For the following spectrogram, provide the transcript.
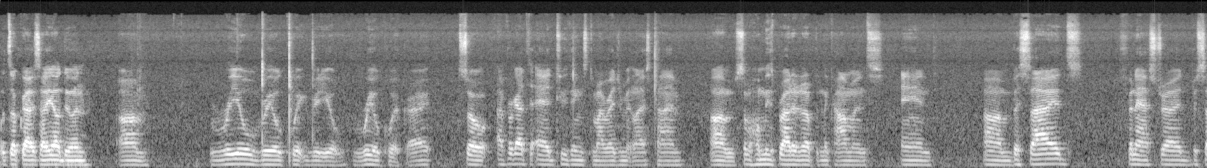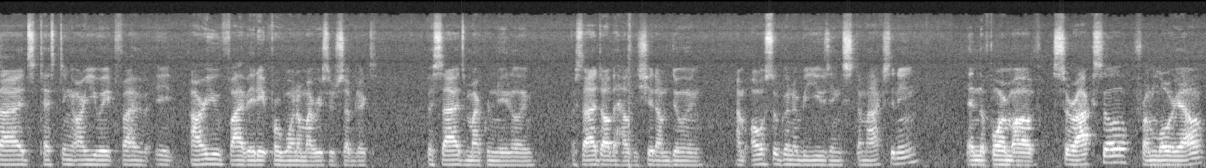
What's up guys, how y'all doing? Um, real, real quick video, real quick, alright? So, I forgot to add two things to my regiment last time. Um, some homies brought it up in the comments, and um, besides finasteride, besides testing RU858, RU588 for one of my research subjects, besides microneedling, besides all the healthy shit I'm doing, I'm also going to be using Stemoxydine in the form of Serioxyl from L'Oreal,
